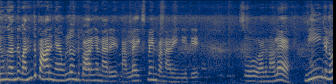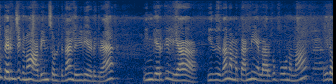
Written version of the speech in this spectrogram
இவங்க வந்து வந்து பாருங்க உள்ளே வந்து பாருங்கன்னாரு. நல்லா எக்ஸ்பிளைன் பண்ணாரு எங்களுக்கு. ஸோ அதனால் நீங்களும் தெரிஞ்சுக்கணும் அப்படின்னு சொல்லிட்டு தான் இந்த வீடியோ எடுக்கிறேன். இங்கே இருக்கு இல்லையா? இதுதான் நம்ம தண்ணி எல்லாருக்கும் போகணுன்னா இதை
